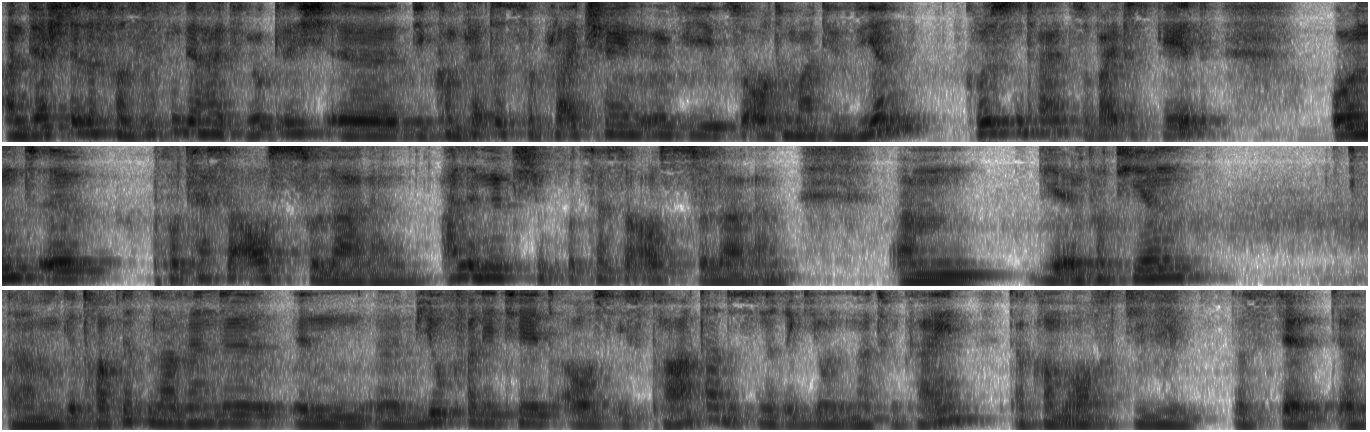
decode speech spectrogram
An der Stelle versuchen wir halt wirklich, äh, die komplette Supply Chain irgendwie zu automatisieren, größtenteils, soweit es geht. Und äh, Prozesse auszulagern, alle möglichen Prozesse auszulagern. Ähm, wir importieren ähm, getrockneten Lavendel in äh, Bioqualität aus Isparta, das ist eine Region in der Türkei. Da kommen auch die, das der, der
